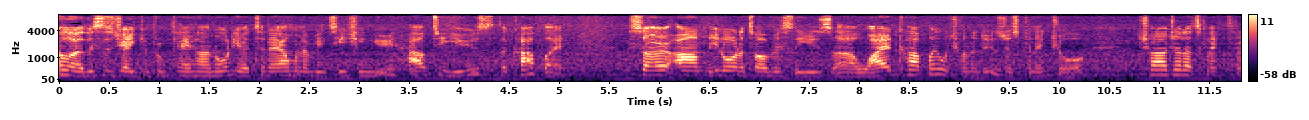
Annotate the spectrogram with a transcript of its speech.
Hello, this is Jacob from Kayhan Audio. Today I'm going to be teaching you how to use the CarPlay. So, um, in order to obviously use uh, wired CarPlay, what you're going to do is just connect your charger that's connected to the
